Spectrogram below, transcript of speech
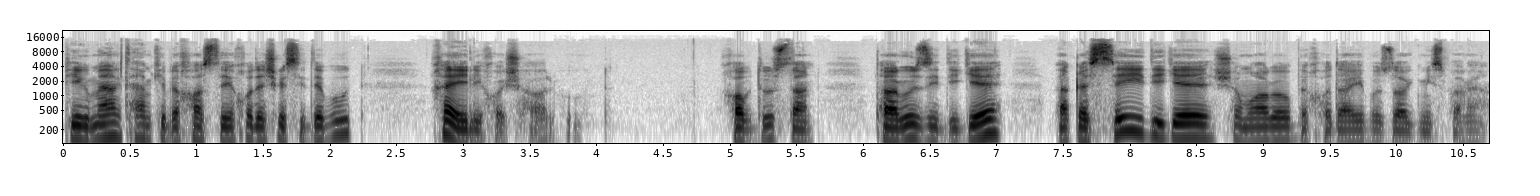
پیرمرد هم که به خواسته خودش رسیده بود خیلی خوشحال بود. خب دوستان تا روزی دیگه و قصه دیگه شما رو به خدای بزرگ میسپارم.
